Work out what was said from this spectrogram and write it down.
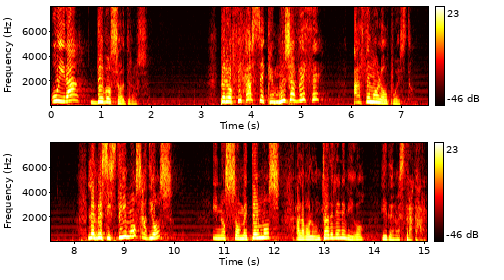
huirá de vosotros. Pero fijarse que muchas veces hacemos lo opuesto. Le resistimos a Dios y nos sometemos a la voluntad del enemigo y de nuestra carne.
